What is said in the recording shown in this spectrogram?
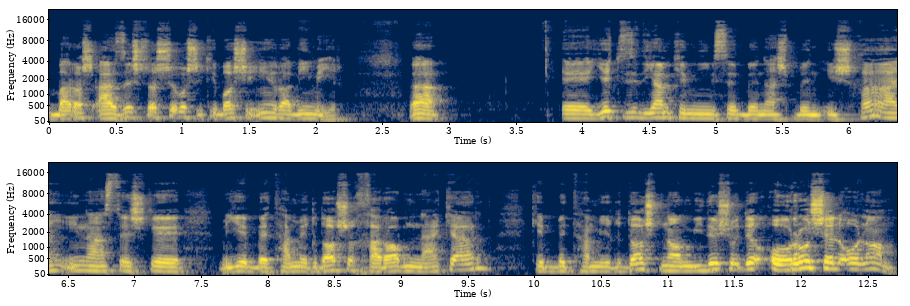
براش ارزش داشته باشه که باشه این ربی میر. و یه چیزی دیگه هم که میمیسه به بن ایشخای این هستش که میگه به تمیقداش خراب نکرد که به تمیقداش نامیده شده اوروش العلام.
